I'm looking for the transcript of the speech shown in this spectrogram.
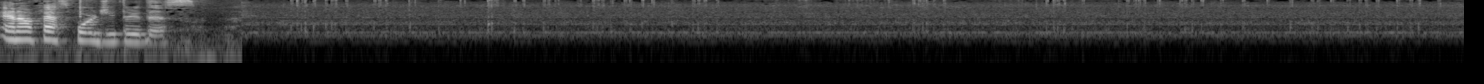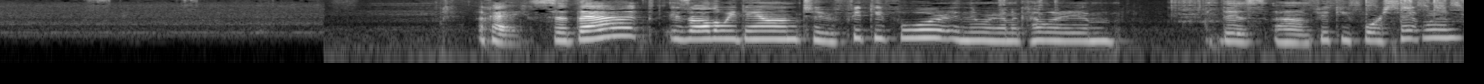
and I'll fast forward you through this. Okay, so that is all the way down to 54, and then we're going to color in this um, 54 cent one,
